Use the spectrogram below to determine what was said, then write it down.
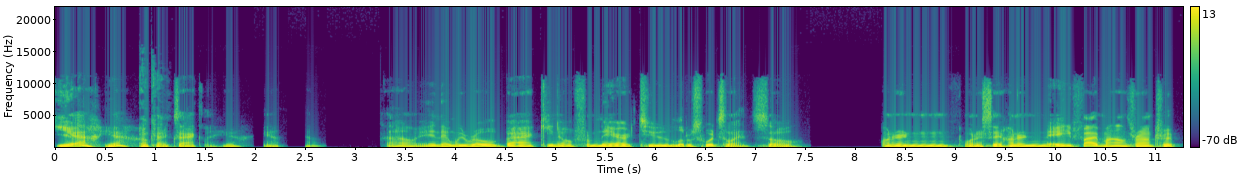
Yeah, yeah. Okay. Exactly. Yeah, yeah. Uh, and then we rode back, you know, from there to Little Switzerland. So, 100, I want to say 185 miles round trip.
